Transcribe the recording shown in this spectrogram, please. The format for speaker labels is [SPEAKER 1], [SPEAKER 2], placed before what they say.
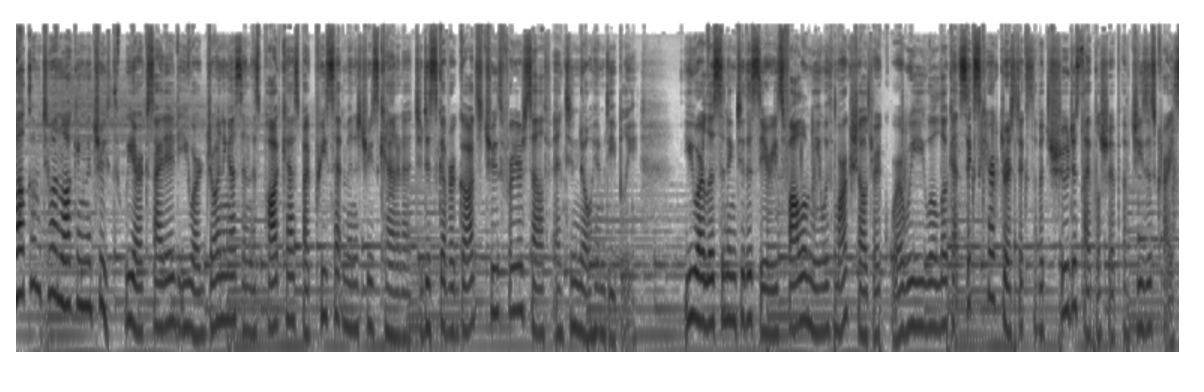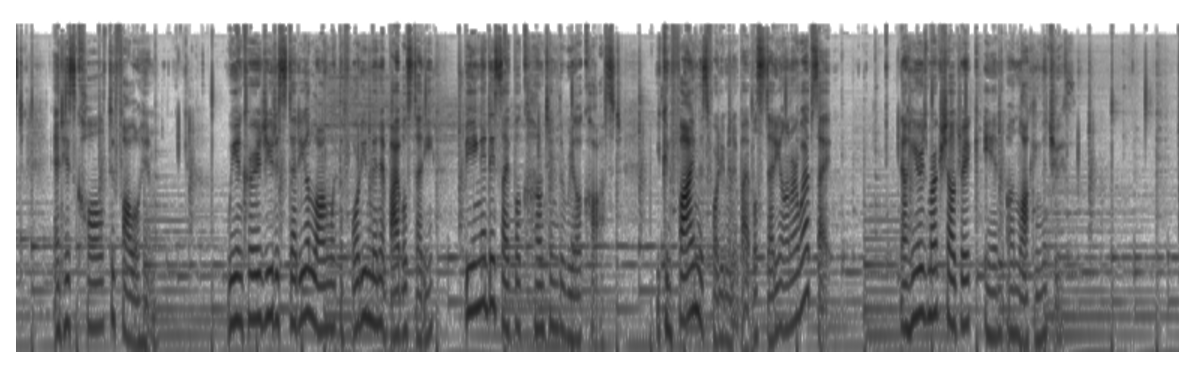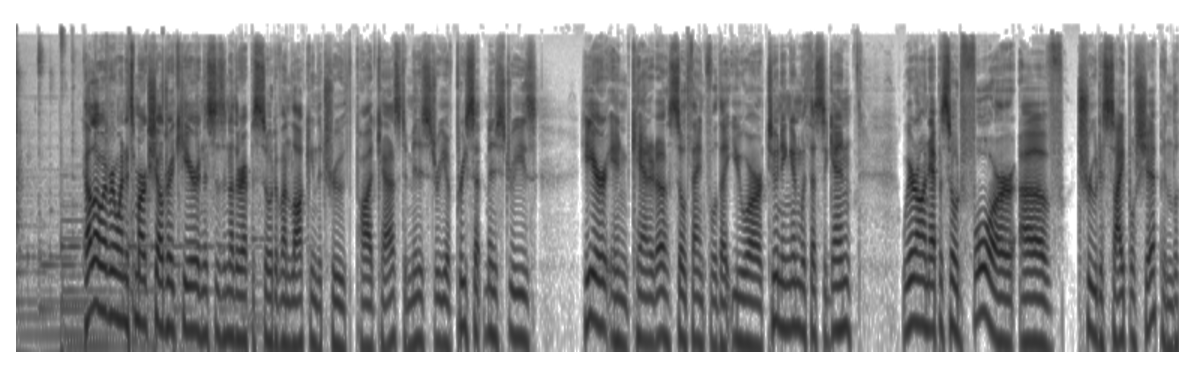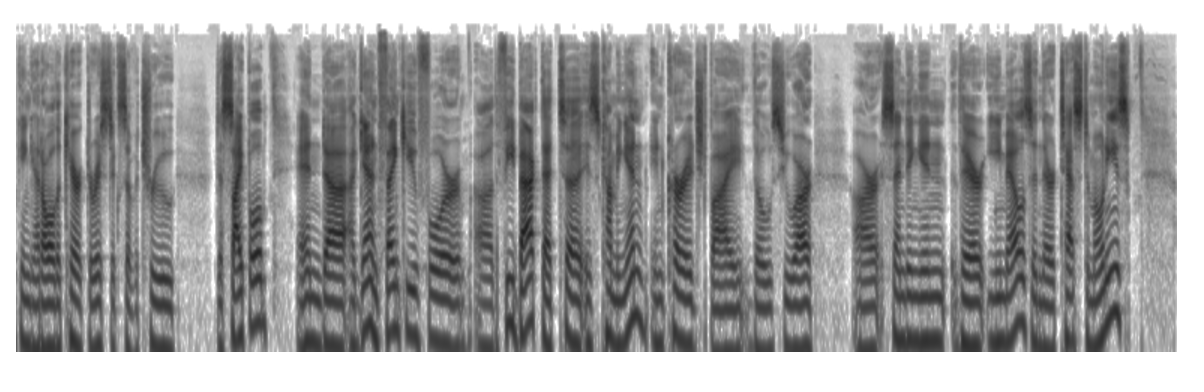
[SPEAKER 1] Welcome to Unlocking the Truth. We are excited you are joining us in this podcast by Precept Ministries Canada to discover God's truth for yourself and to know Him deeply. You are listening to the series Follow Me with Mark Sheldrick, where we will look at six characteristics of a true discipleship of Jesus Christ and His call to follow Him. We encourage you to study along with the 40 minute Bible study, Being a Disciple Counting the Real Cost. You can find this 40 minute Bible study on our website. Now, here's Mark Sheldrick in Unlocking the Truth.
[SPEAKER 2] Hello, everyone. It's Mark Sheldrick here, and this is another episode of Unlocking the Truth podcast, a ministry of Precept Ministries here in Canada. So thankful that you are tuning in with us again. We're on episode four of True Discipleship and looking at all the characteristics of a true disciple. And uh, again, thank you for uh, the feedback that uh, is coming in, encouraged by those who are are sending in their emails and their testimonies.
